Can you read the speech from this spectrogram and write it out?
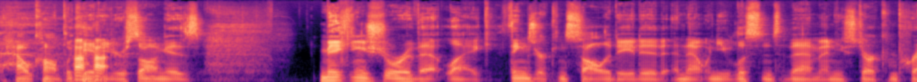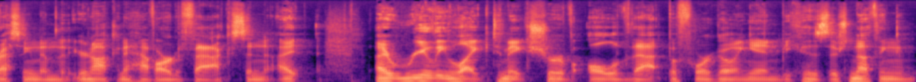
how complicated your song is, making sure that like things are consolidated and that when you listen to them and you start compressing them that you're not going to have artifacts and i i really like to make sure of all of that before going in because there's nothing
